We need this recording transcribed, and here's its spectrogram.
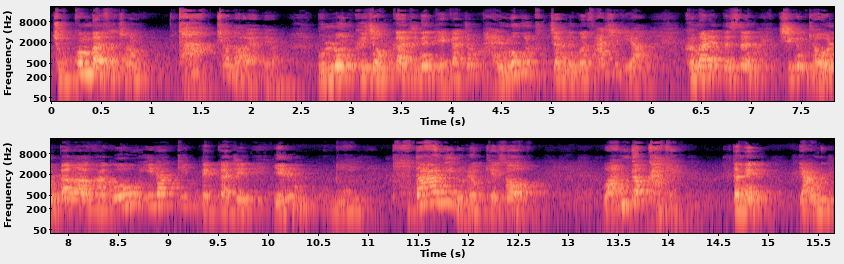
조건반사처럼 탁 튀어나와야 돼요. 물론 그 전까지는 얘가 좀 발목을 붙잡는 건 사실이야. 그 말의 뜻은 지금 겨울방학하고 1학기 때까지 얘를 무- 부단히 노력해서 완벽하게 그 다음에 양,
